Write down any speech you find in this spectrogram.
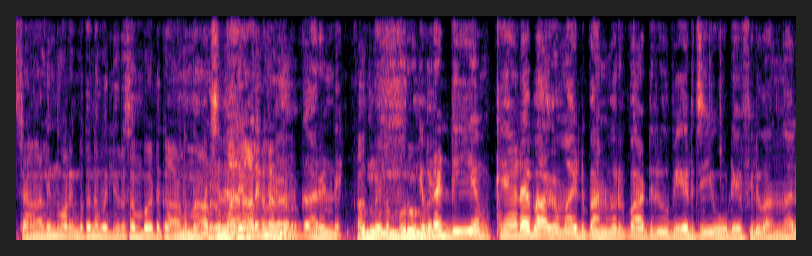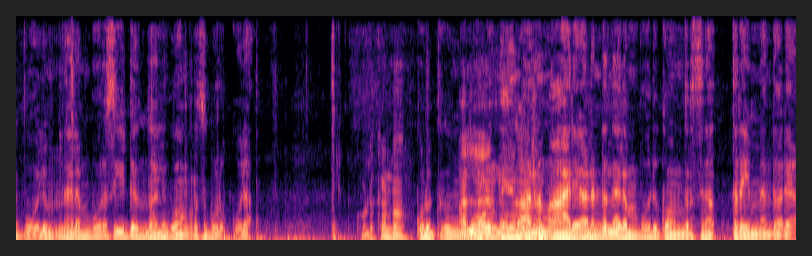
സ്റ്റാലിൻ എന്ന് പറയുമ്പോൾ തന്നെ വലിയൊരു സംഭവമായിട്ട് കാണുന്ന ആളുകൾ മലയാളികളുണ്ട്. അത് നിലമ്പൂർ ഇവിടെ ഡി എം കെയുടെ ഭാഗമായിട്ട് ഇപ്പൊ അൻവർ പാർട്ടി രൂപീകരിച്ച് യു ഡി എഫിൽ വന്നാൽ പോലും നിലമ്പൂർ സീറ്റ് എന്തായാലും കോൺഗ്രസ് കൊടുക്കൂല. കൊടുക്കണ്ട? കൊടുക്കും കാരണം ആര്യാടന്റെ നിലമ്പൂർ കോൺഗ്രസിന് അത്രയും എന്താ പറയാ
